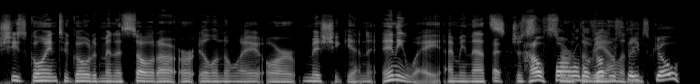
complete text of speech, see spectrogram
she's going to go to Minnesota or Illinois or Michigan anyway. I mean, that's just How far will the those other states go?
